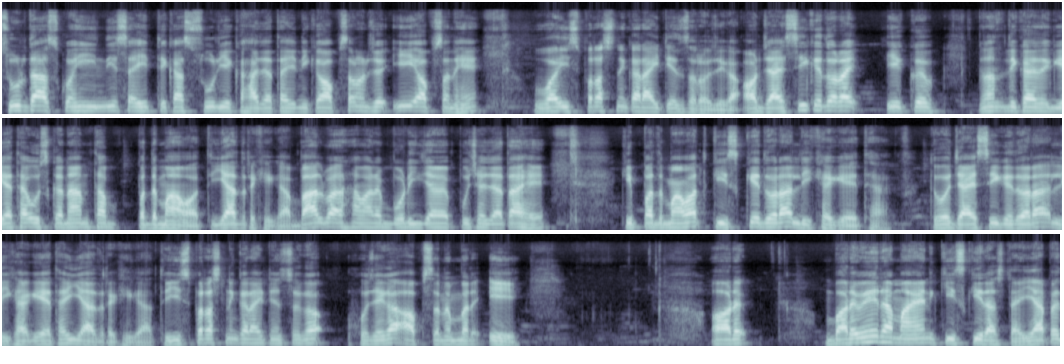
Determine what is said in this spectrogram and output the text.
सूरदास को ही हिंदी साहित्य का सूर्य कहा जाता है, यानी कि ऑप्शन और जो ए ऑप्शन है, वह इस प्रश्न का राइट आंसर हो जाएगा। और जायसी के द्वारा एक ग्रंथ लिखा गया था, उसका नाम था पद्मावत। याद रखेगा बार बार हमारे बोर्ड एग्ज़ाम में पूछा जाता है कि पद्मावत किसके द्वारा लिखा गया था? तो वह जायसी के द्वारा लिखा गया था, याद रखेगा। तो इस प्रश्न का राइट आंसर हो जाएगा ऑप्शन नंबर ए और बरवे रामायण किसकी रचना है। यहाँ पे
